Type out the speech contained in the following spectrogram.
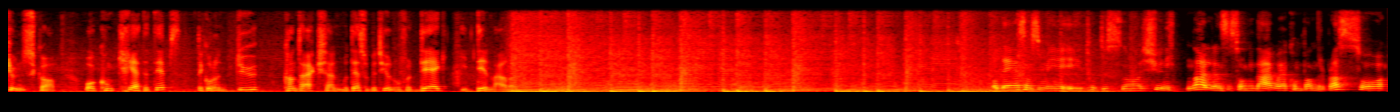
kunnskap og konkrete tips til hvordan du kan ta action mot det som betyr noe for deg i din hverdag. Og det er sånn som i, i 2019, da, eller den sesongen der hvor jeg kom på andreplass, så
